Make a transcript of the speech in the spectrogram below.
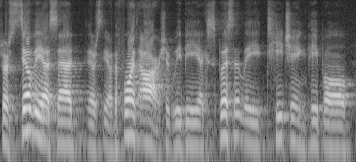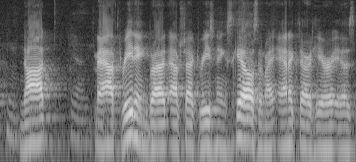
so Sylvia said, there's, you know, the fourth R, should we be explicitly teaching people hmm. not Yeah. math, reading, but abstract reasoning skills? And my anecdote here is,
